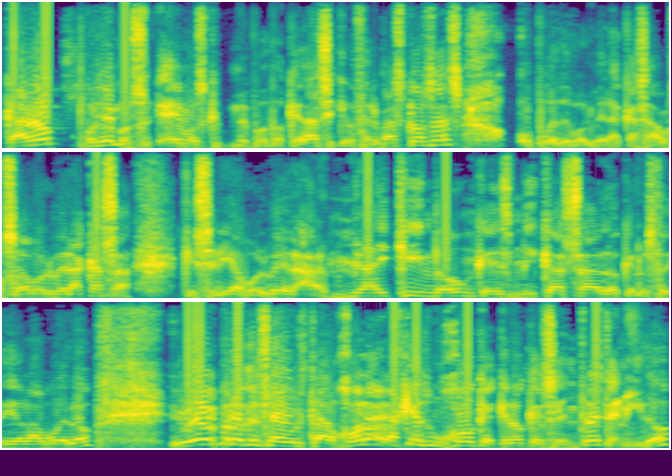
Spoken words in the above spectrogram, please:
Carro, pues hemos, hemos, me puedo quedar si quiero hacer más cosas o puede volver a casa. Vamos a volver a casa, que sería volver a My Kingdom, que es mi casa, lo que nos cedió el abuelo. Y bueno, espero que os haya gustado el juego. La verdad es que es un juego que creo que es entretenido.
